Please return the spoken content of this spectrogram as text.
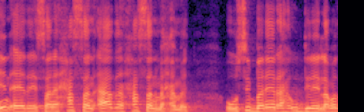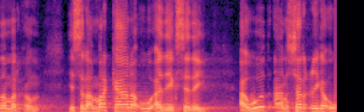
in eedeysane xasan aadan xasan maxamed uu si bareer ah u dilay labada marxuum isla markaana uu adeegsaday awood aan sharciga u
